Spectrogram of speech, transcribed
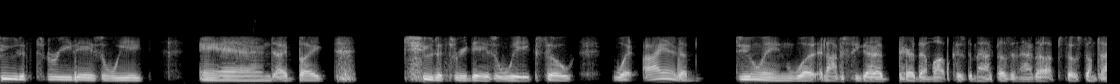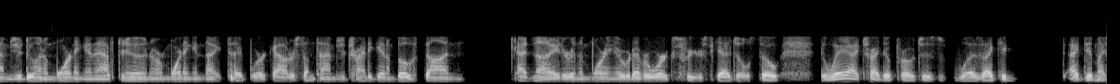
two to three days a week, and I biked two to three days a week. So what I ended up doing was, and obviously you got to pair them up because the math doesn't add up. So sometimes you're doing a morning and afternoon or morning and night type workout, or sometimes you're trying to get them both done at night or in the morning or whatever works for your schedule. So the way I tried to approach this was I could, I did my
